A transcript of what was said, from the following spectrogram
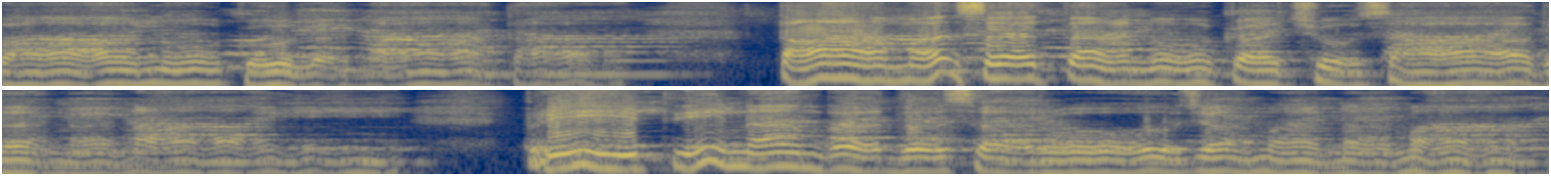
भानुकुल तामस तनु कछु साधन नाही। प्रीति न बद सरोज मन माही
